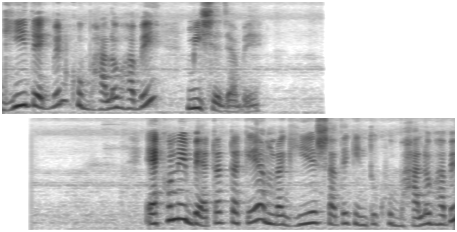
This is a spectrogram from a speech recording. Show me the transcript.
ঘি দেখবেন খুব ভালোভাবে মিশে যাবে। এখন এই ব্যাটারটাকে আমরা ঘিয়ের সাথে কিন্তু খুব ভালোভাবে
